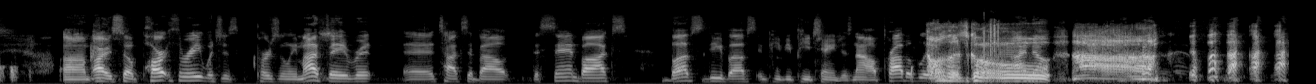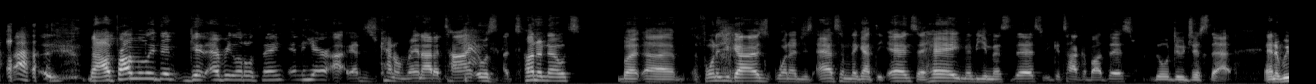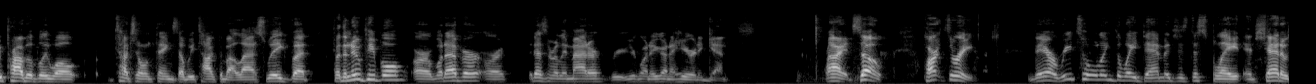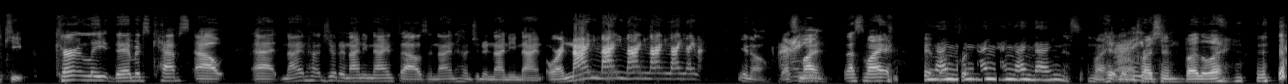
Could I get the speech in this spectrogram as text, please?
Um, all right, so part three, which is personally my favorite, uh, it talks about the sandbox, buffs, debuffs, and PvP changes. Now, I'll probably. oh, let's go! I know. Ah! now, I probably didn't get every little thing in here. I, I just kind of ran out of time. It was a ton of notes. But uh, if one of you guys want to just add something at the end, say, hey, maybe you missed this, you could talk about this, we'll do just that. And we probably will touch on things that we talked about last week. But for the new people or whatever, or it doesn't really matter, you're going to, you're going to hear it again. All right, so part three. They are retooling the way damage is displayed in Shadowkeep. Currently, damage caps out at 999,999 or 9999999. You know, that's my that's my Hitler, impre- that's my Hitler impression, by the way.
